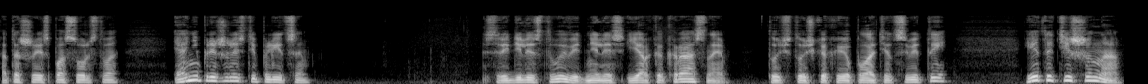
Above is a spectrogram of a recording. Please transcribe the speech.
аташе из посольства, и они прижились в теплице. Среди листвы виднелись ярко-красные, точь-в-точь, как ее платье, цветы, и эта тишина,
